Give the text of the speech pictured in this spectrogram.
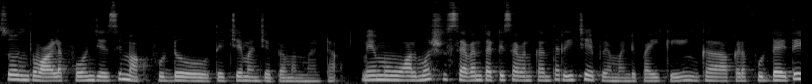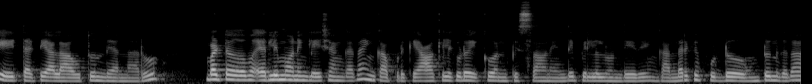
సో ఇంకా వాళ్ళకి ఫోన్ చేసి మాకు ఫుడ్ తెచ్చేయమని చెప్పామన్నమాట. మేము ఆల్మోస్ట్ సెవెన్ థర్టీ సెవెన్కి అంతా రీచ్ అయిపోయామండి పైకి. ఇంకా అక్కడ ఫుడ్ అయితే ఎయిట్ థర్టీ అలా అవుతుంది అన్నారు. బట్ ఎర్లీ మార్నింగ్ లేచాం కదా ఇంకా అప్పటికి ఆకలి కూడా ఎక్కువ అనిపిస్తూ ఉండింది. పిల్లలు ఉండేది ఇంకా అందరికీ ఫుడ్ ఉంటుంది కదా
